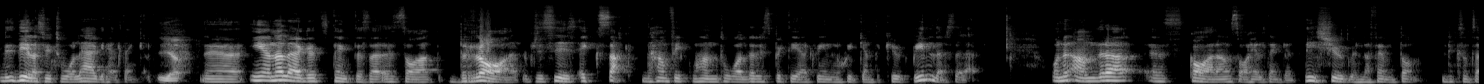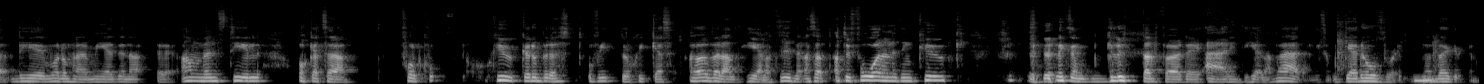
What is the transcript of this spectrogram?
Det delas ju i två läger helt enkelt. Ja. Eh, ena lägret tänkte så här, sa att bra, precis, exakt. Han fick vad han tålde, respektera kvinnor och skicka inte kukbilder. Så där. Och den andra eh, skaran sa helt enkelt, det är 2015. Liksom så här, det är vad de här medierna eh, används till. Och att så här, folk kukar och bröst och fittor skickas överallt hela tiden. Alltså att, att du får en liten kuk liksom gluttad för dig är inte hela världen. Liksom. Get over it. Den där grejen.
